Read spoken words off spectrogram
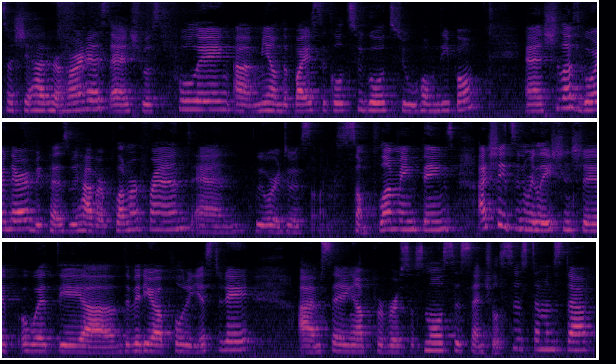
So she had her harness and she was pulling uh, me on the bicycle to go to Home Depot. And she loves going there because we have our plumber friend and we were doing some like some plumbing things. Actually, it's in relationship with the uh, the video I uploaded yesterday. I'm setting up reverse osmosis, central system and stuff.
